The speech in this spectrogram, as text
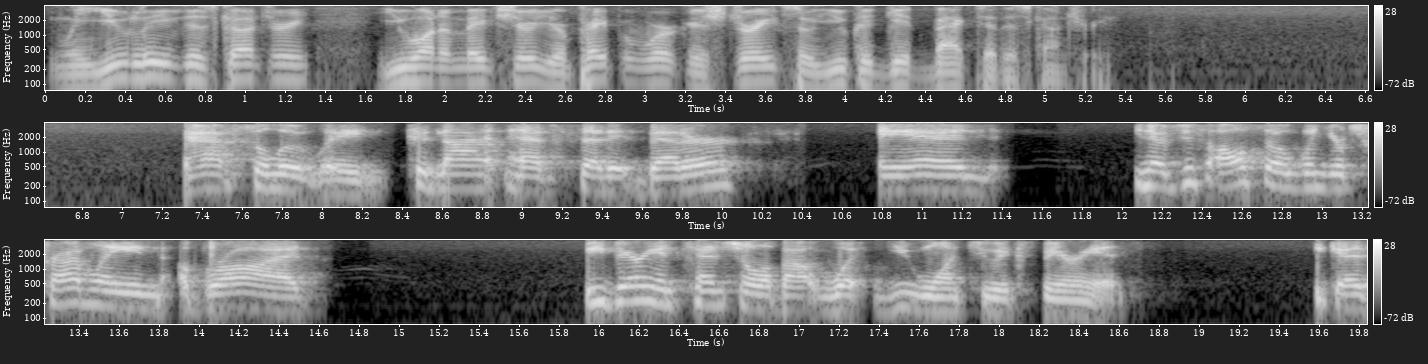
When you leave this country, you want to make sure your paperwork is straight so you could get back to this country. Absolutely. Could not have said it better. And, you know, just also when you're traveling abroad, be very intentional about what you want to experience. Because,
